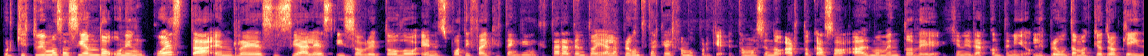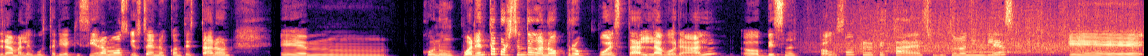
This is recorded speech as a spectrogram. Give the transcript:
porque estuvimos haciendo una encuesta en redes sociales y sobre todo en Spotify, que tengan que estar atentos ahí a las preguntitas que dejamos porque estamos haciendo harto caso al momento de generar contenido. Les preguntamos qué otro K-drama les gustaría que hiciéramos y ustedes nos contestaron em, con un 40% ganó propuesta laboral o business proposal, creo que está el su título en inglés. Eh,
